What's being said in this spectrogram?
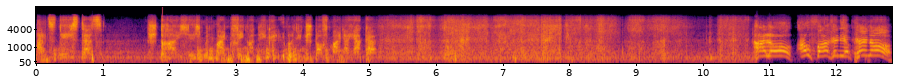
Als nächstes streiche ich mit meinen Fingernägeln über den Stoff meiner Jacke. Hallo, aufwachen, ihr Penner!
